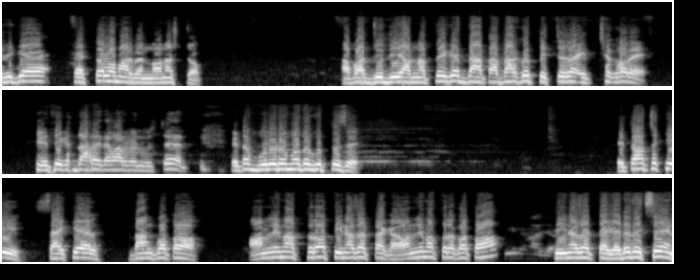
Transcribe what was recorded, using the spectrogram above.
এদিকে পেট্রোলও মারবেন নন স্টপ আবার যদি আপনার থেকে দাঁটা দাঁড় করতে ইচ্ছে ইচ্ছে করে, এদিকে দাঁড়াইতে পারবেন, বুঝছেন? এটা বুলেটের মতো ঘুরতেছে। এটা হচ্ছে কি? সাইকেল, দাম কত? অনলি মাত্র তিন হাজার টাকা। অনলি মাত্র কত? তিন হাজার টাকা। এটা দেখছেন?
